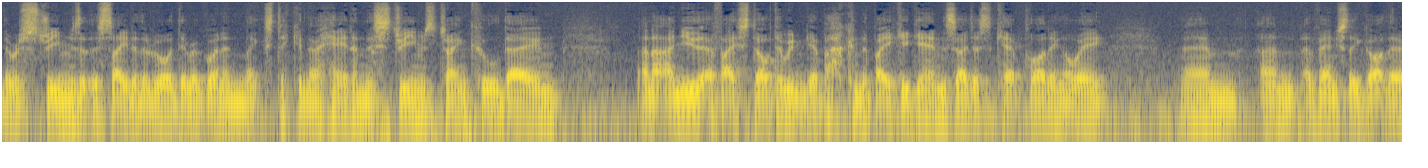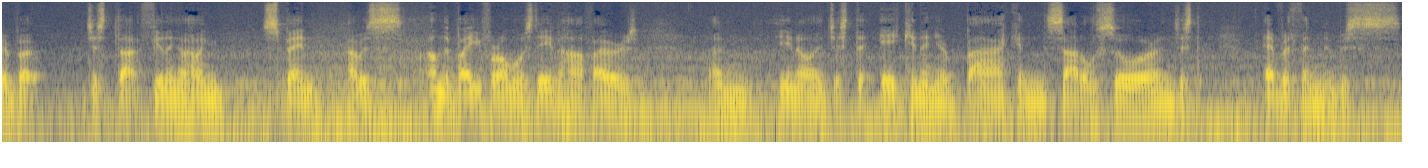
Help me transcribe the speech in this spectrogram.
there were streams at the side of the road. They were going and like sticking their head in the streams trying to cool down. And I, I knew that if I stopped, I wouldn't get back on the bike again. So I just kept plodding away, um, and eventually got there. But just that feeling of having spent, I was on the bike for almost eight and a half hours, and you know, just the aching in your back and saddle sore and just everything. It was,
